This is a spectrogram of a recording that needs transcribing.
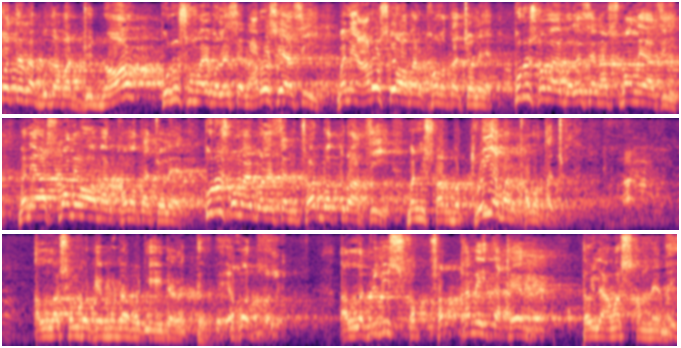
কথাটা বোঝাবার জন্য কোনো সময় বলেছেন আরও সে আসি। মানে আরও সেও আমার ক্ষমতা চলে। কোনো সময় বলেছেন আসমানে আছি মানে আসমানেও আমার ক্ষমতা চলে কোনো সময় বলেছেন সর্বত্র আছি মানে সর্বত্রই আমার ক্ষমতা চলে আল্লাহ সম্পর্কে মোটামুটি এটা রাখতে হবে এখন বলে আল্লাহ যদি সব সবখানেই থাকেন তাহলে আমার সামনে নাই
